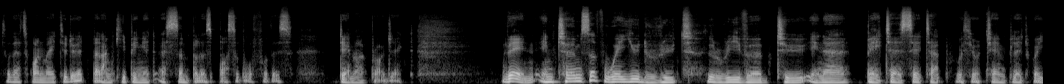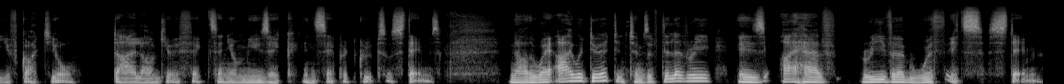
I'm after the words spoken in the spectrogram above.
So that's one way to do it, but I'm keeping it as simple as possible for this demo project. Then, in terms of where you'd route the reverb to in a better setup with your template where you've got your dialogue, your effects, and your music in separate groups or stems. Now, the way I would do it in terms of delivery is I have reverb with its stem.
